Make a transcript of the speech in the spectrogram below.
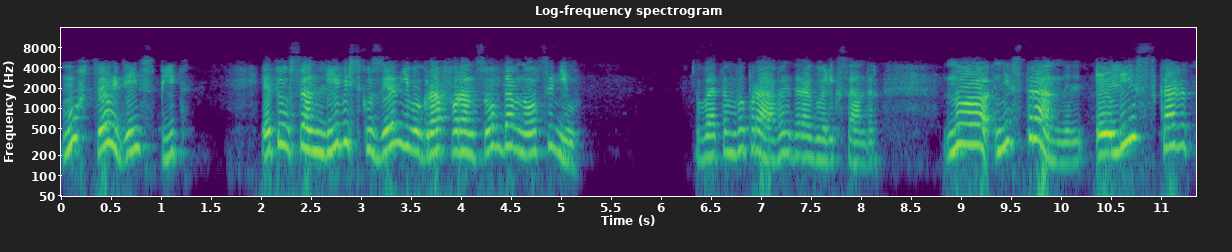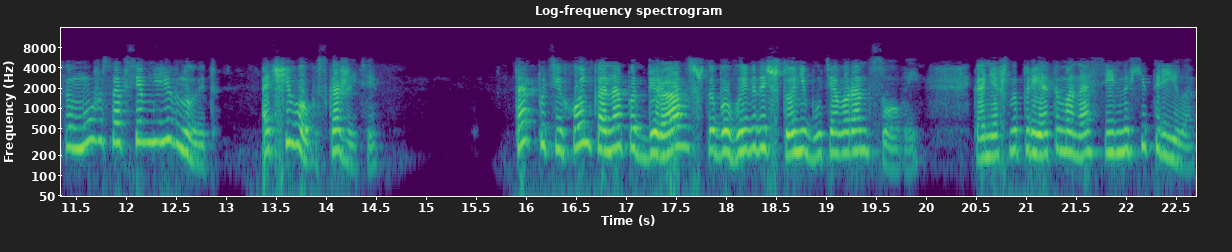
Муж целый день спит». Эту сонливость кузен его граф Воронцов давно оценил. В этом вы правы, дорогой Александр. Но не странно ли, Элис, кажется, мужу совсем не ревнует. Отчего вы, скажите? Так потихоньку она подбиралась, чтобы выведать что-нибудь о Воронцовой. Конечно, при этом она сильно хитрила.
